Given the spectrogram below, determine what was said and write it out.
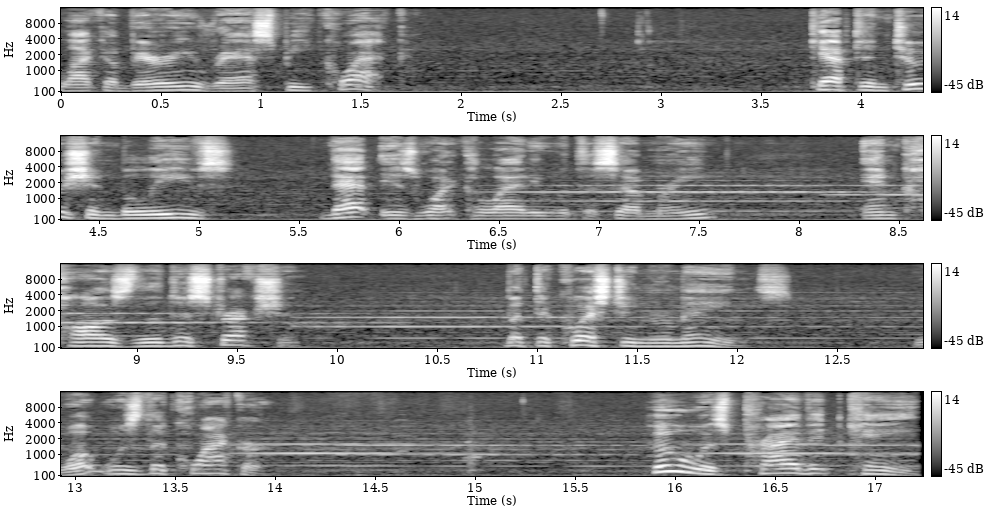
like a very raspy quack. Captain Tushin believes that is what collided with the submarine and caused the destruction. But the question remains what was the quacker? Who was Private Kane?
